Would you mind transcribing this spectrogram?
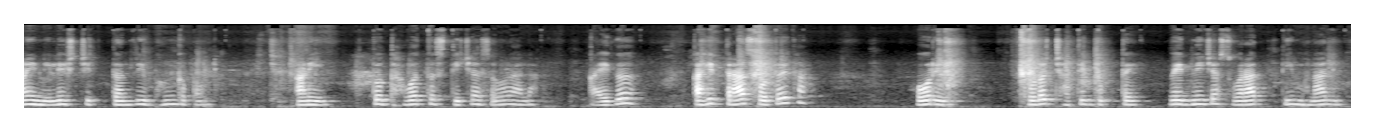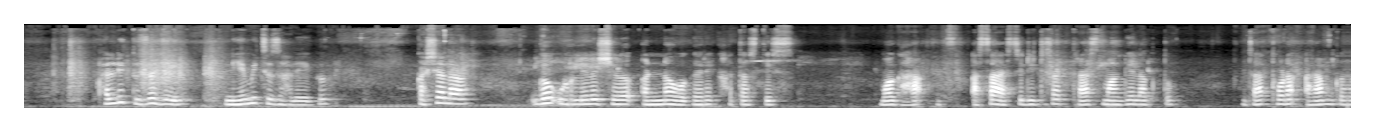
आणि निलेशची तंद्री भंग पावली. आणि तो धावतच तिच्याजवळ आला. काय ग? काही त्रास होतोय का? हो रे. थोडं छातीत दुखतंय. वेदनेच्या स्वरात ती म्हणाली हल्ली तुझं हे नेहमीच झालं आहे ग. कशाला ग उरलेलं शिळं अन्न वगैरे खात असतेस? मग हा असा ॲसिडिटीचा त्रास मागे लागतो. जा थोडा आराम कर.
